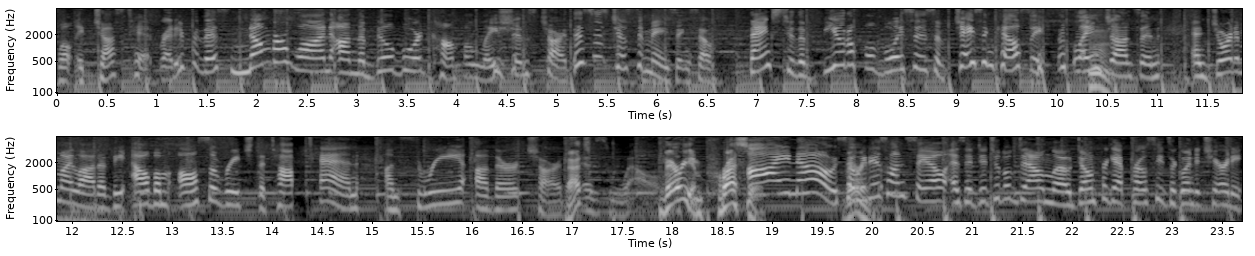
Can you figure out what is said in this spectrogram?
Well, it just hit. Ready for this? Number one on the Billboard compilations chart. This is just amazing. So, Thanks to the beautiful voices of Jason Kelce, Lane Hmm. Johnson, and Jordan Mailata, the album also reached the top 10 on three other charts That's as well. Very impressive. I know. So Very it is on sale as a digital download. Don't forget, proceeds are going to charity.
